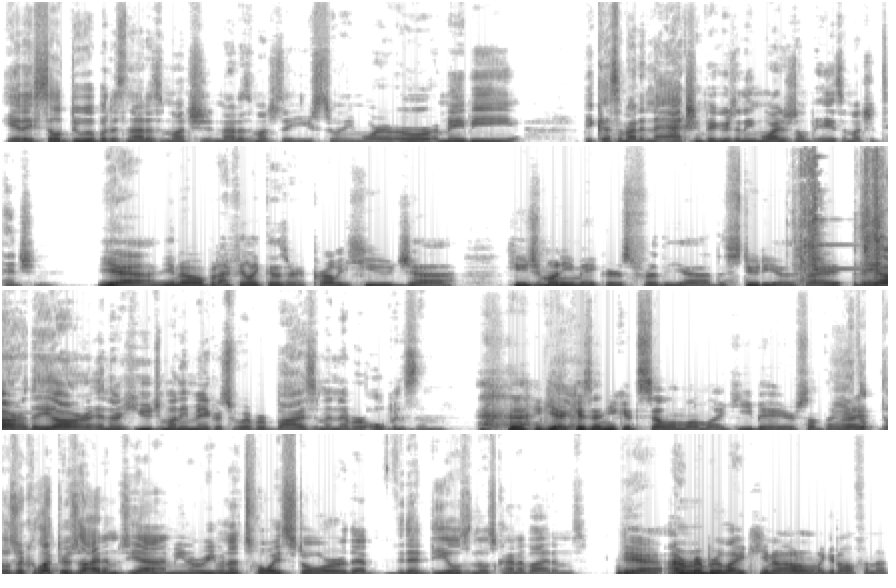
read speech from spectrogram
Yeah, they still do it, but it's not as much not as much as they used to anymore. Or maybe because I'm not into action figures anymore, I just don't pay as much attention. Yeah, you know, but I feel like those are probably huge uh huge money makers for the uh the studios, right? They are, they are, and they're huge money makers. Whoever buys them and never opens them. yeah, because then you could sell them on like eBay or something, Yeah, right? th- those are collectors' items, yeah. I mean, or even a toy store that that deals in those kind of items. Yeah, I remember like you know I don't want to get off on a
